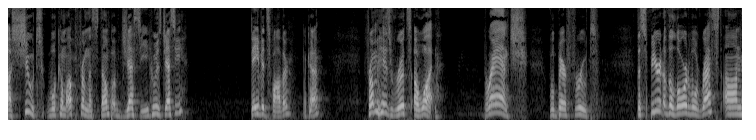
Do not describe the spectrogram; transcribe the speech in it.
A shoot will come up from the stump of Jesse. Who is Jesse? David's father, okay? From his roots, a what? Branch will bear fruit. The Spirit of the Lord will rest on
